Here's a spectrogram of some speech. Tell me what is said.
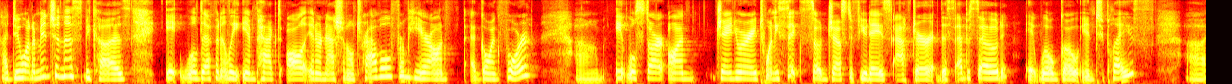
I do want to mention this because it will definitely impact all international travel from here on uh, going forward. Um, it will start on January 26th, so just a few days after this episode, it will go into place. Uh,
